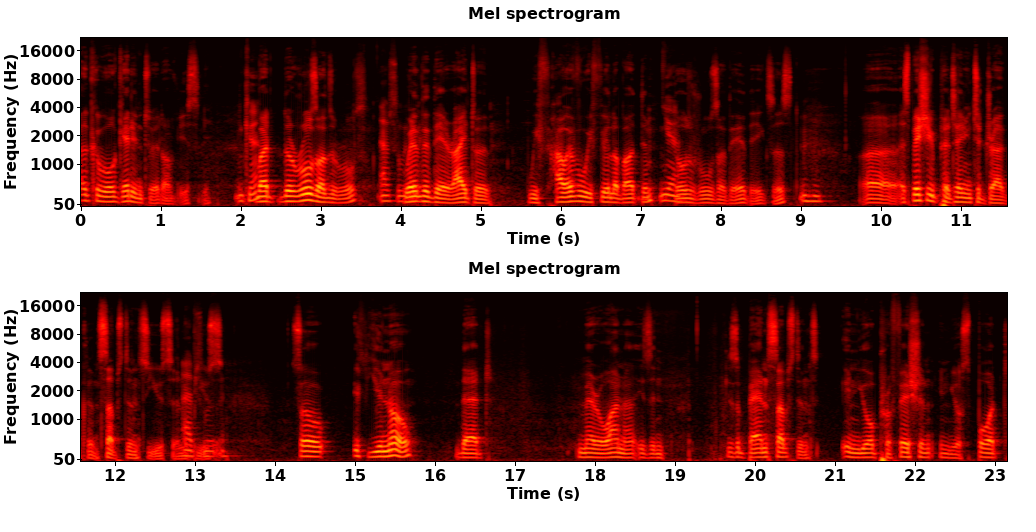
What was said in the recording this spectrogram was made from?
Okay, we'll get into it, obviously. Okay. But the rules are the rules. Absolutely. Whether they're right or we, however we feel about them, yeah. those rules are there. They exist. Mm-hmm. Uh, especially pertaining to drug and substance use and abuse. Absolutely. So if you know that marijuana is in is a banned substance in your profession, in your sport,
